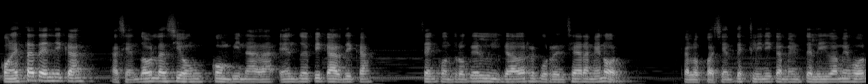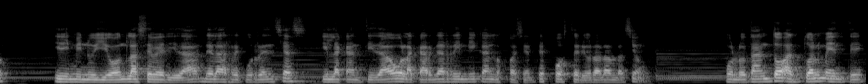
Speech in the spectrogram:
Con esta técnica, haciendo ablación combinada endoepicárdica, se encontró que el grado de recurrencia era menor, que a los pacientes clínicamente les iba mejor y disminuyó la severidad de las recurrencias y la cantidad o la carga rítmica en los pacientes posterior a la ablación. Por lo tanto, actualmente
